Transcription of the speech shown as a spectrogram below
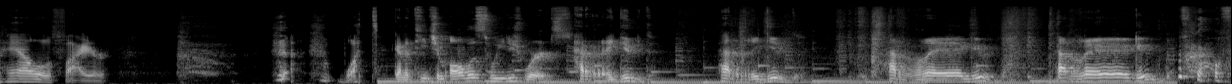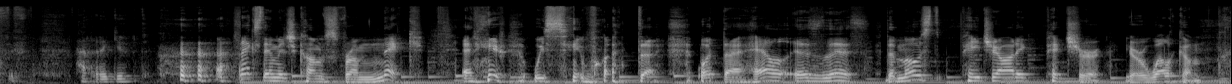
hellfire? what? Gonna teach him all the Swedish words. Herregud. Herregud. Herregud. Herregud. Oh, Herregud. Next image comes from Nick, and here we see what the what the hell is this? The most patriotic picture. You're welcome.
